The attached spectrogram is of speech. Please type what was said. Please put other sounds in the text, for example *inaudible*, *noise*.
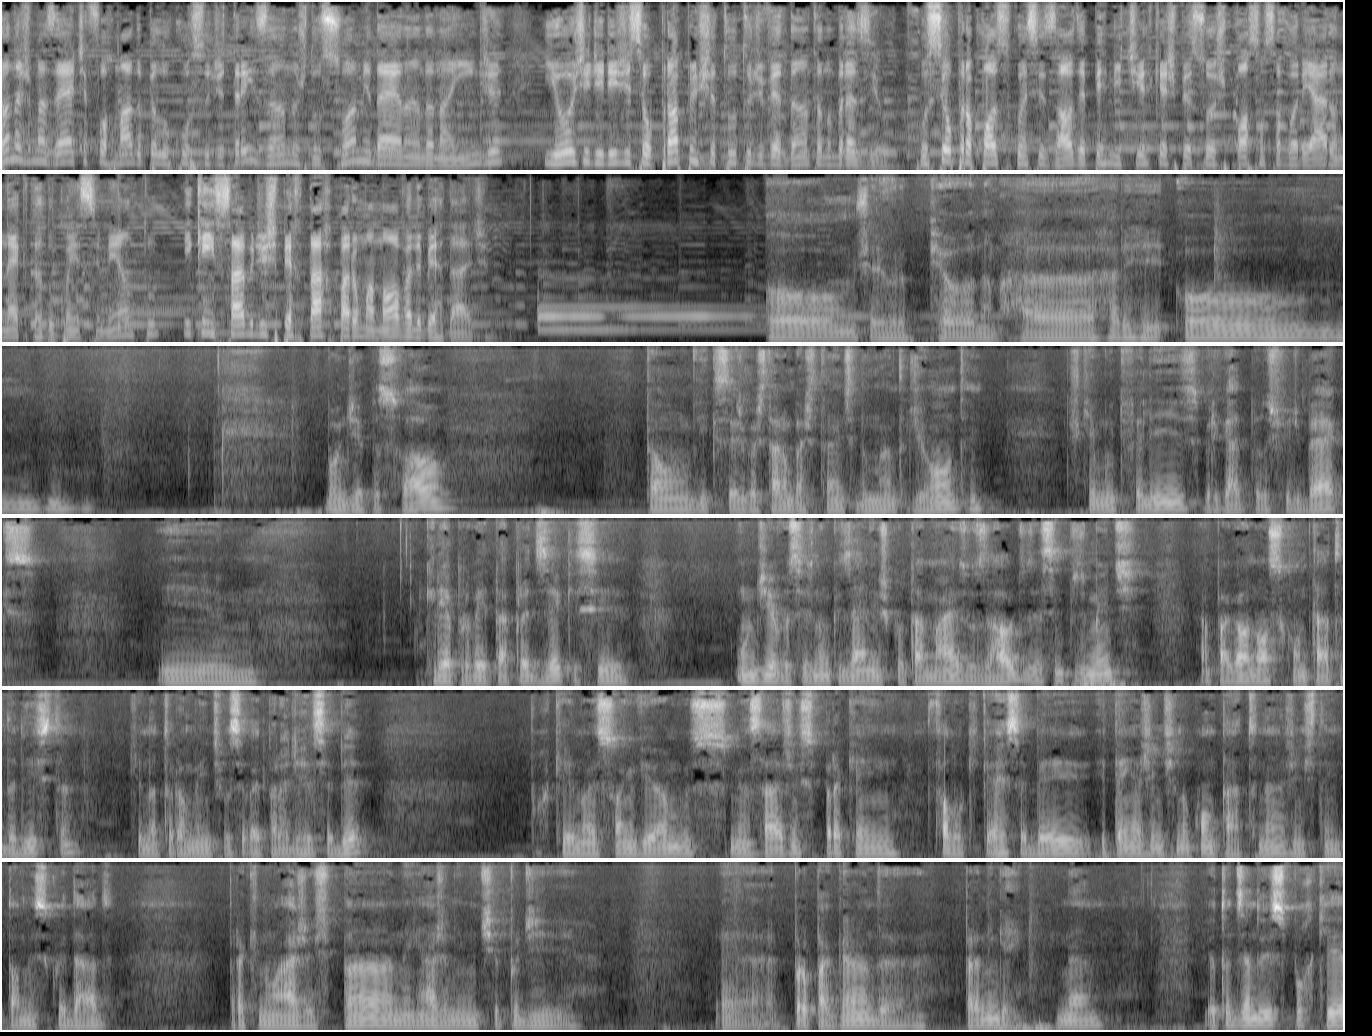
Jonas Mazet é formado pelo curso de três anos do Swami Dayananda na Índia e hoje dirige seu próprio Instituto de Vedanta no Brasil. O seu propósito com esses áudios é permitir que as pessoas possam saborear o néctar do conhecimento e, quem sabe, despertar para uma nova liberdade. Bom dia pessoal, então vi que vocês gostaram bastante do mantra de ontem, fiquei muito feliz, obrigado pelos feedbacks e queria aproveitar para dizer que se um dia vocês não quiserem escutar mais os áudios, é simplesmente apagar o nosso contato da lista, que naturalmente você vai parar de receber porque nós só enviamos mensagens para quem falou que quer receber e tem a gente no contato, né? A gente tem toma esse cuidado para que não haja spam, nem haja nenhum tipo de é, propaganda para ninguém, né? Eu estou dizendo isso porque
